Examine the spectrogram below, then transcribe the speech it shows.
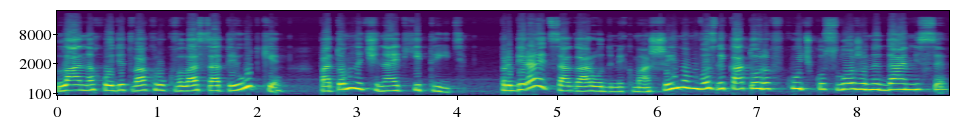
Лана ходит вокруг волосатой утки, потом начинает хитрить. Пробирается огородами к машинам, возле которых в кучку сложены дамисы,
